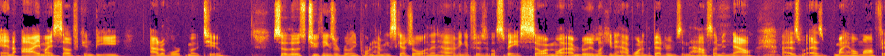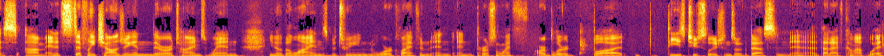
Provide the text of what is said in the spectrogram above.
and I myself can be out of work mode too. So those two things are really important: having a schedule and then having a physical space. So I'm I'm really lucky to have one of the bedrooms in the house I'm in now as as my home office. Um, and it's definitely challenging. And there are times when you know the lines between work life and, and, and personal life are blurred. But these two solutions are the best and, uh, that I've come up with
